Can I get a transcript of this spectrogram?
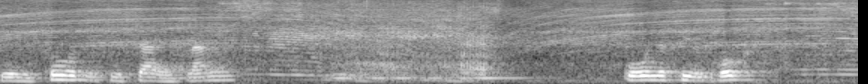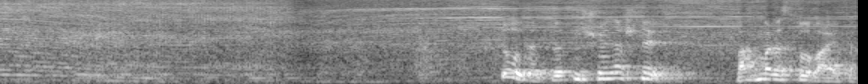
gehen vorsichtig da entlang, ohne viel Druck. So, das wird ein schöner Schnitt. Machen wir das so weiter.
